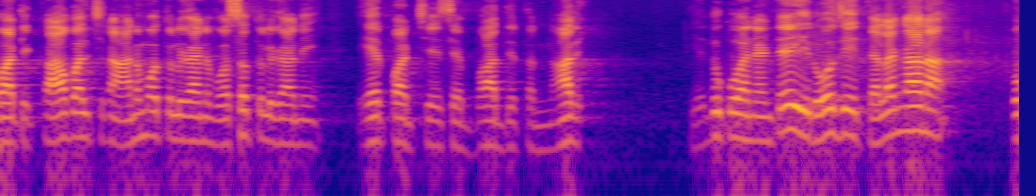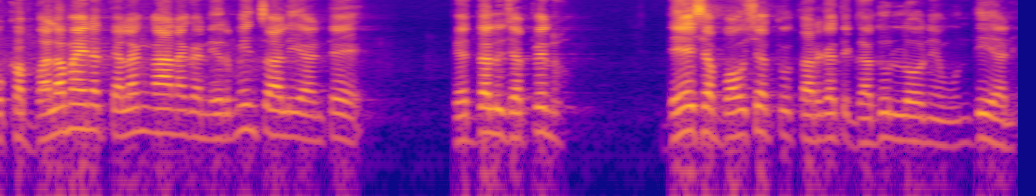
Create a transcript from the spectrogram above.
వాటికి కావాల్సిన అనుమతులు కానీ వసతులు కానీ ఏర్పాటు చేసే బాధ్యత నాది. ఎందుకు అని అంటే ఈరోజు ఈ తెలంగాణ ఒక బలమైన తెలంగాణగా నిర్మించాలి అంటే పెద్దలు చెప్పిండ్రు దేశ భవిష్యత్తు తరగతి గదుల్లోనే ఉంది అని.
